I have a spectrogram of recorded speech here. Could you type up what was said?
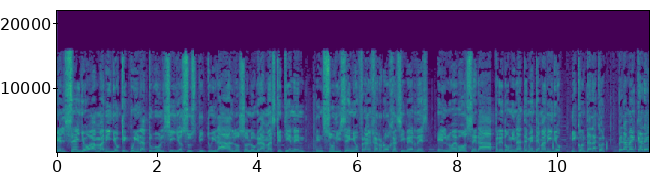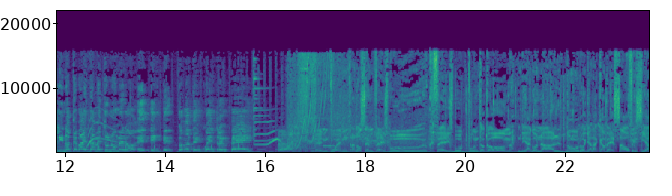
El sello amarillo que cuida tu bolsillo sustituirá a los hologramas que tienen en su diseño franjas rojas y verdes. El nuevo será predominantemente amarillo y contará con... Espérame, Carelli, no te vayas, dame tu número. Eh, ¿Cómo te encuentro en Facebook? Encuéntranos en Facebook, facebook.com, diagonal duro y a la cabeza oficial.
